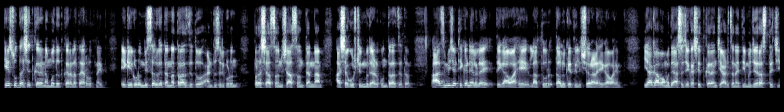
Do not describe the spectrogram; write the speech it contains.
हे सुद्धा शेतकऱ्यांना मदत करायला तयार होत नाहीत. एकीकडून निसर्ग त्यांना त्रास देतो आणि दुसरीकडून प्रशासन शासन त्यांना अशा गोष्टींमध्ये अडकून त्रास देतं. आज मी ज्या ठिकाणी आलेलो आहे ते गाव आहे लातूर तालुक्यातील शराळ हे गाव आहे. या गावामध्ये असंच एका शेतकऱ्यांची अडचण आहे ती म्हणजे रस्त्याची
